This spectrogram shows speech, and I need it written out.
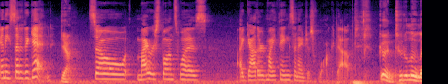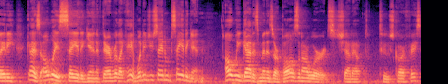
And he said it again. Yeah. So my response was, I gathered my things and I just walked out. Good, toodaloo, lady. Guys, always say it again. If they're ever like, hey, what did you say to them? Say it again. All we got as men is our balls and our words. Shout out to Scarface.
